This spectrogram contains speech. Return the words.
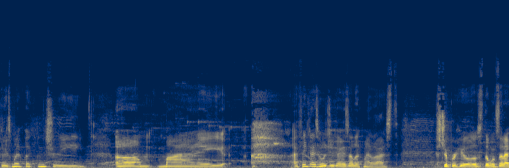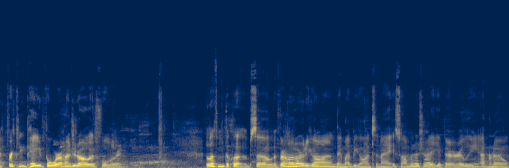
There's my fucking tree. Um, my, I think I told you guys I left my last stripper heels, the ones that I freaking paid for a $100 for. I left them at the club, so if they're not already gone, they might be gone tonight. So I'm gonna try to get there early. I don't know.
